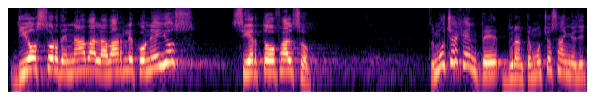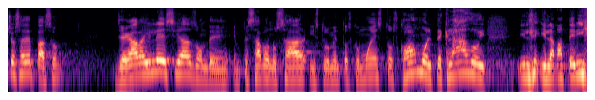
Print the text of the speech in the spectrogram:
¿Dios ordenaba alabarle con ellos? ¿Cierto o falso? Mucha gente, durante muchos años, dicho sea de paso, llegaba a iglesias donde empezaban a usar instrumentos como estos, como el teclado y, la batería,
